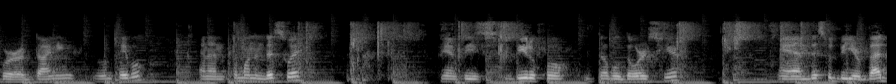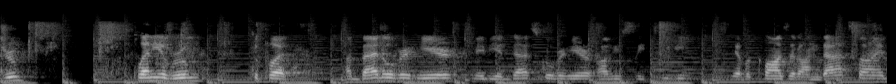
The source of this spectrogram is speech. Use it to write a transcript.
for a dining room table. And then come on in this way. We have these beautiful double doors here. And this would be your bedroom. Plenty of room to put a bed over here, maybe a desk over here, obviously TV, you have a closet on that side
